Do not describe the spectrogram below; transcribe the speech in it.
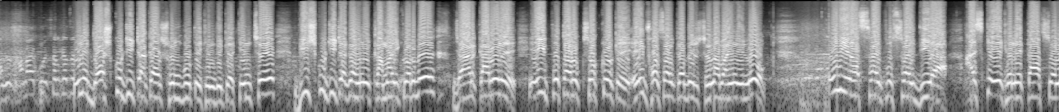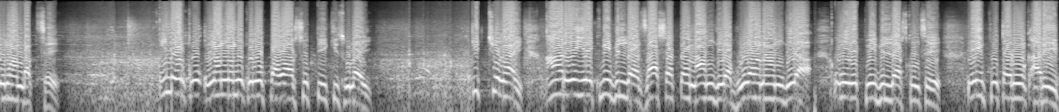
আচ্ছা উনি দশ কোটি টাকার সম্পদ এখান থেকে কিনছে বিশ কোটি টাকা উনি কামাই করবে যার কারণে এই প্রতারক চক্রকে এই ফসল কাদের সেনাবাহিনীর লোক উনি আশ্রয় প্রশ্রয় দিয়া আজকে এখানে কাজ চলমান রাখছে। উনার কো- ওনার নামে কোনো পাওয়ার চুক্তি কিছু নাই। কিচ্ছু নাই। আর এই একমি বিল্ডার যার একটা নাম দিয়া ভুয়া নাম দিয়া উনি একমি বিল্ডার্স খুলছে। এই প্রতারক আরিফ।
